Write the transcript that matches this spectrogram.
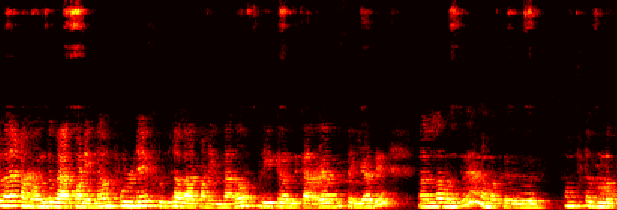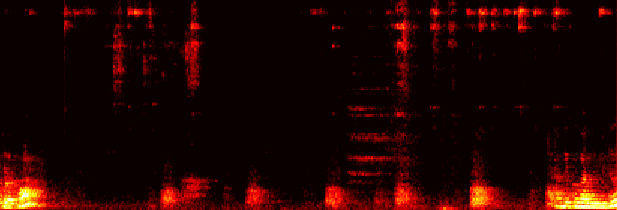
எவ்வளோ நேரம் நம்ம வந்து வேர் பண்ணியிருந்தாலும் ஃபுல் டே ஃபுல்லாக வேர் பண்ணியிருந்தாலும் ப்ளீட் வந்து கரையாது செய்யாது. நல்லா வந்து நமக்கு கம்ஃபர்டபுள் லுக் கொடுக்கும். அதுக்கு வந்து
